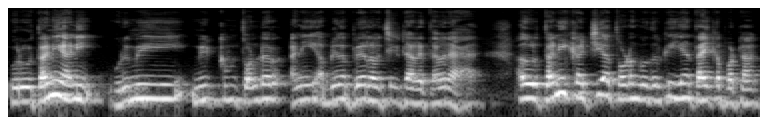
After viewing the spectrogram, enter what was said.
ஒரு தனி அணி உரிமை மீட்கும் தொண்டர் அணி அப்படிலாம் பேரை வச்சுக்கிட்டாரே தவிர அது ஒரு தனி கட்சியாக தொடங்குவதற்கு ஏன் தயக்கப்பட்டார்?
